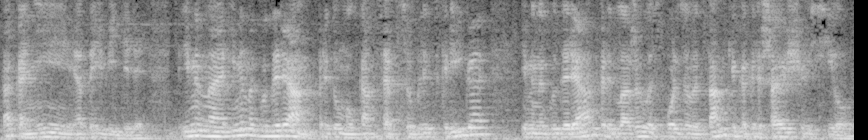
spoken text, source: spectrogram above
так они это и видели. Именно, именно Гудериан придумал концепцию Блицкрига, именно Гудериан предложил использовать танки как решающую силу.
